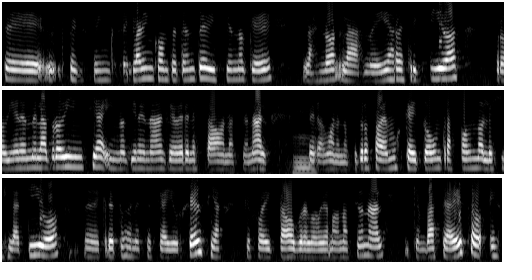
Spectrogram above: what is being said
se, se, declara incompetente diciendo que las, las medidas restrictivas provienen de la provincia y no tiene nada que ver el Estado Nacional. Mm. Pero bueno, nosotros sabemos que hay todo un trasfondo legislativo de decretos de necesidad y urgencia que fue dictado por el Gobierno Nacional y que en base a eso es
